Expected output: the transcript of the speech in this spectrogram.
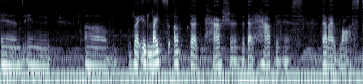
and in um, like it lights up that passion, that happiness that I lost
